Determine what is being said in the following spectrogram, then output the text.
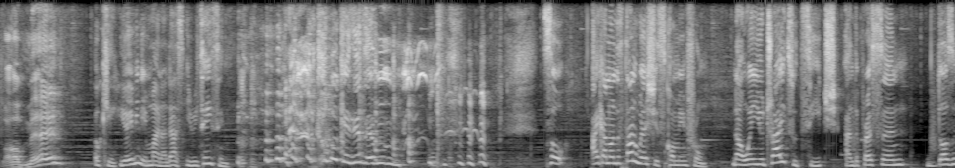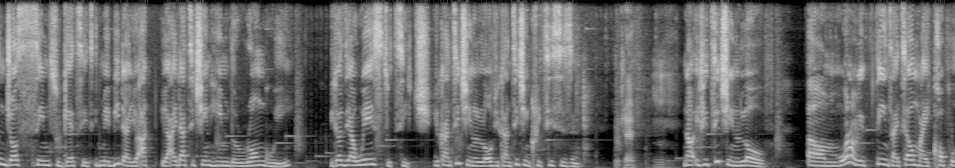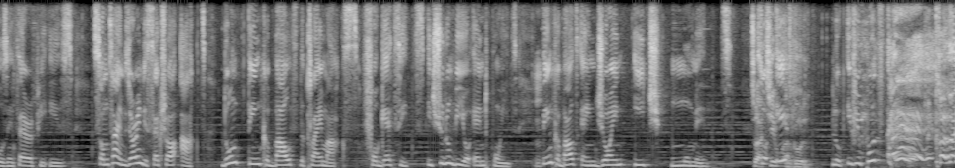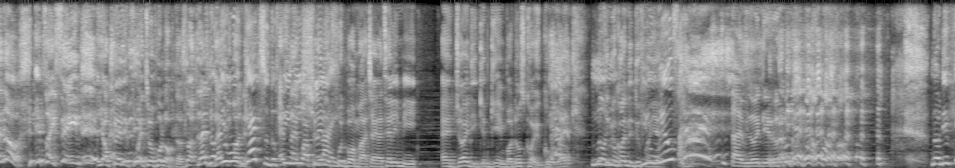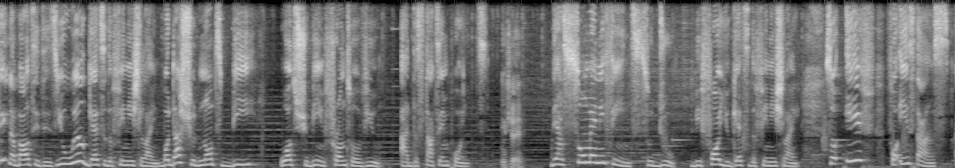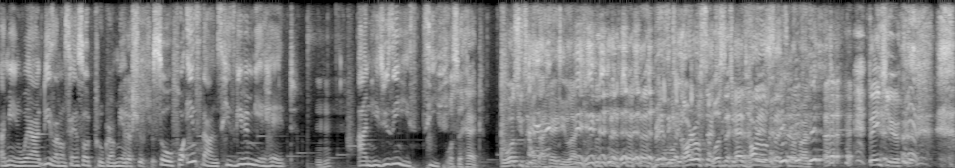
Oh man. Okay, you're even a man, and that's irritating. okay, just say, mm. so I can understand where she's coming from. Now, when you try to teach and the person doesn't just seem to get it, it may be that you're, act- you're either teaching him the wrong way because there are ways to teach. You can teach in love, you can teach in criticism. Okay. Now, if you teach in love, um, one of the things I tell my couples in therapy is sometimes during the sexual act, don't think about the climax. Forget it. It shouldn't be your end point. Think about enjoying each moment. To achieve if- what's goal. Look, if you put Because I know it's like saying you're playing a football to a whole up. That's not. Let's, No, let's you will honest. get to the It's like we're finish playing line. a football match and you're telling me enjoy the game, game but don't score a goal. Like no, what no, you going to do for you you? will. time no deal No, the thing about it is you will get to the finish line, but that should not be what should be in front of you at the starting point. Okay. There are so many things to do before you get to the finish line. So if, for instance, I mean, where this is an uncensored program, yeah. Yeah, sure, sure. So for instance, he's giving me a head, Mm-hmm. and he's using his teeth. what's ahead He wants you to get ahead in life. Basically, oral sex. What's with the head, Oral sex, my man. thank you.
